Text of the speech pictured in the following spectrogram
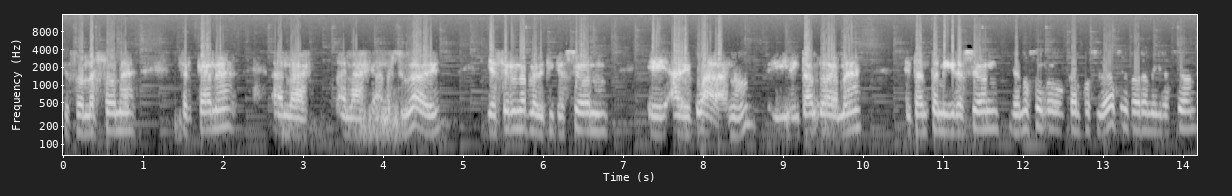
Que son las zonas cercanas a las, a las, a las ciudades y hacer una planificación eh, adecuada, ¿no? Y evitando además eh, tanta migración, ya no solo campo-ciudad, sino toda migración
